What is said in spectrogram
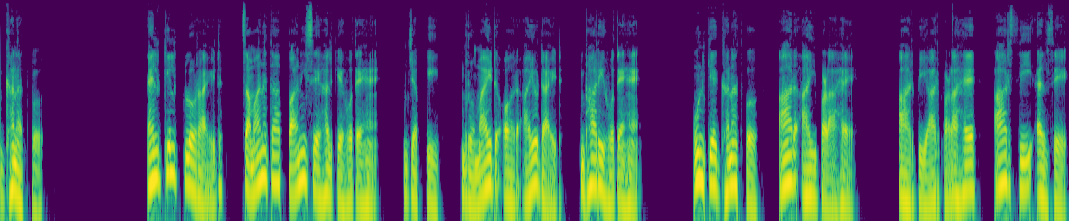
घनत्व एल्किल क्लोराइड सामान्यतः पानी से हल्के होते हैं, जबकि ब्रोमाइड और आयोडाइड भारी होते हैं। उनके घनत्व आर आई पड़ा है। आर बी आर पड़ा है आर सी एल से,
